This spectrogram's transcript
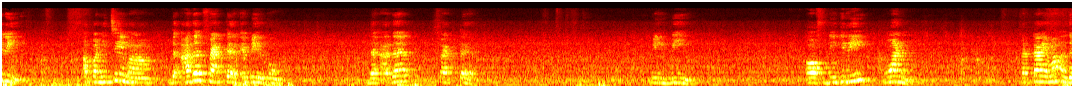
த்ரீ அப்போ நிச்சயமா த அதர் ஃபேக்டர் எப்படி இருக்கும்? The other factor will be of degree 1 கட்டாயமாக அந்த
